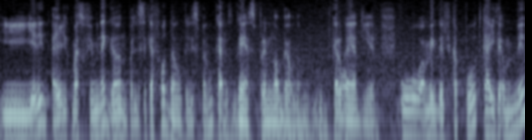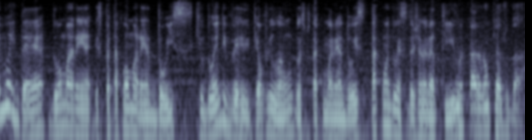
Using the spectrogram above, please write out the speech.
E ele, aí ele começa o filme negando, pra ele ser que é fodão, que ele diz, eu não quero ganhar esse prêmio Nobel, não, não quero oh. ganhar dinheiro. O amigo dele fica puto, que aí vem a mesma ideia do Homem-Aranha, Espetáculo Homem-Aranha 2, que o Duende Verde, que é o vilão do Espetáculo Homem-Aranha 2, tá com uma doença degenerativa. E o cara não quer ajudar.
